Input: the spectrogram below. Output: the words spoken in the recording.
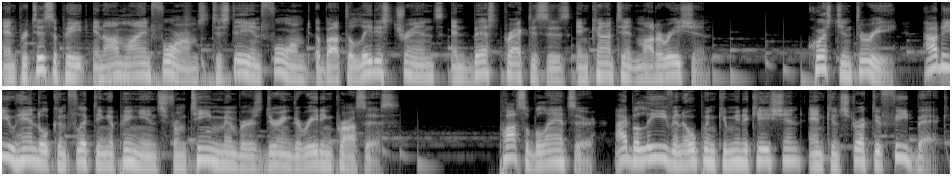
and participate in online forums to stay informed about the latest trends and best practices in content moderation. Question 3. How do you handle conflicting opinions from team members during the rating process? Possible answer I believe in open communication and constructive feedback.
